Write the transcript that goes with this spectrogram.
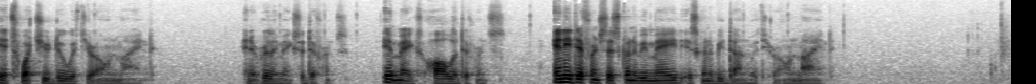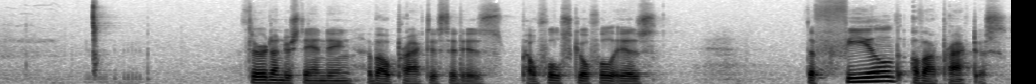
It's what you do with your own mind and it really makes a difference. It makes all the difference. Any difference that's going to be made is going to be done with your own mind. Third understanding about practice that is helpful, skillful, is the field of our practice,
